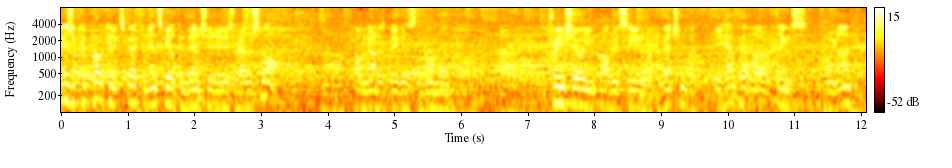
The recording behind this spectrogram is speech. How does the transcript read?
as you can, probably can expect, an N-Scale convention is rather small. Uh, probably not as big as the normal uh, train show you've probably seen or convention, but they have had a lot of things going on here.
